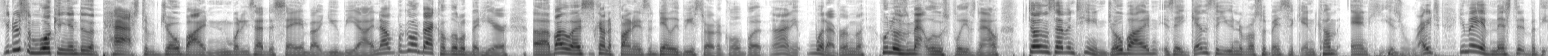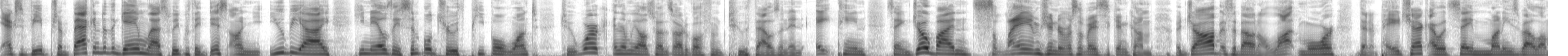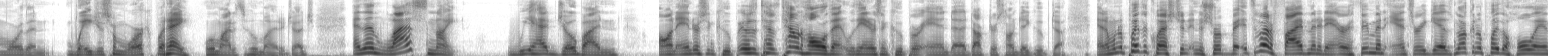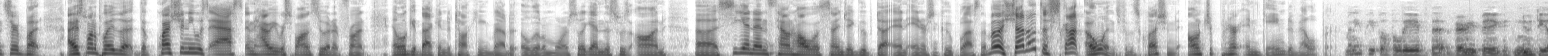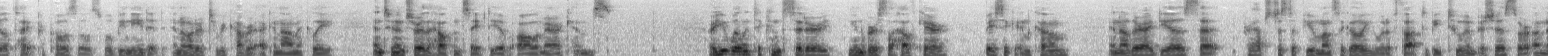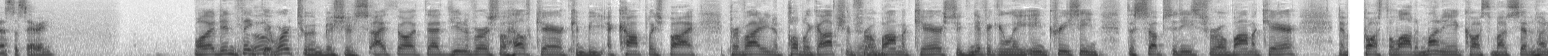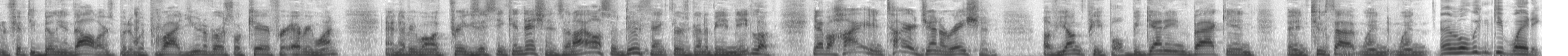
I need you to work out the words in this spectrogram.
if you do some looking into the past of Joe Biden and what he's had to say about UBI, now we're going back a little bit here. Uh, by the way, this is kind of funny. It's a Daily Beast article, but anyway, whatever. Who knows what Matt Lewis believes now? 2017, Joe Biden is against the universal basic income, and he is right. You may have missed it, but the ex Veep jumped back into the game last week with a diss on UBI. He nails a simple truth: people want to work. And then we also have this article from 2018 saying Joe Biden slams universal basic income. A job is about a lot more than a paycheck. I would say money's about a lot more than wages from work, but hey, who am I to, who am I to judge? And then last night, we had Joe Biden on Anderson Cooper. It was a town hall event with Anderson Cooper and uh, Dr. Sanjay Gupta. And I'm going to play the question in a short bit. It's about a five minute an- or a three minute answer he gives. I'm not going to play the whole answer, but I just want to play the, the question he was asked and how he responds to it up front. And we'll get back into talking about it a little more. So, again, this was on uh, CNN's town hall with Sanjay Gupta and Anderson Cooper last night. By the way, shout out to Scott Owens for this question, entrepreneur and game developer. Many people believe that very big New Deal type proposals will be needed in order to recover economically and to ensure the health and safety of all Americans. Are you willing to consider universal health care, basic income, and other ideas that perhaps just a few months ago you would have thought to be too ambitious or unnecessary? Well, I didn't think oh. they were too ambitious. I thought that universal health care can be accomplished by providing a public option for yeah. Obamacare, significantly increasing the subsidies for Obamacare. And cost a lot of money. It costs about $750 billion, but it would provide universal care for everyone and everyone with pre-existing conditions. And I also do think there's going to be a need. Look, you have a high, entire generation of young people beginning back in in 2000 okay. when when and well, we can keep waiting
